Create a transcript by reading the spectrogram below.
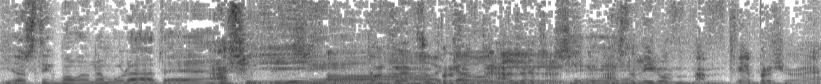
Jo estic molt enamorat, eh? Ah, sí? Sí. Oh, doncs ens ho presentaràs. Has, Sí. has de dir-ho en, en fer per això, eh?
